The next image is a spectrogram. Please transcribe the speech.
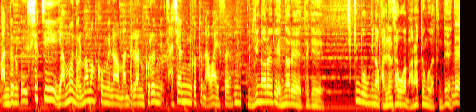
만드는 그 실제 양은 얼마만큼이나 만들라는 그런 자세한 것도 나와 있어요. 우리나라에도 옛날에 되게 식중독이나 관련 사고가 많았던 것 같은데 네.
